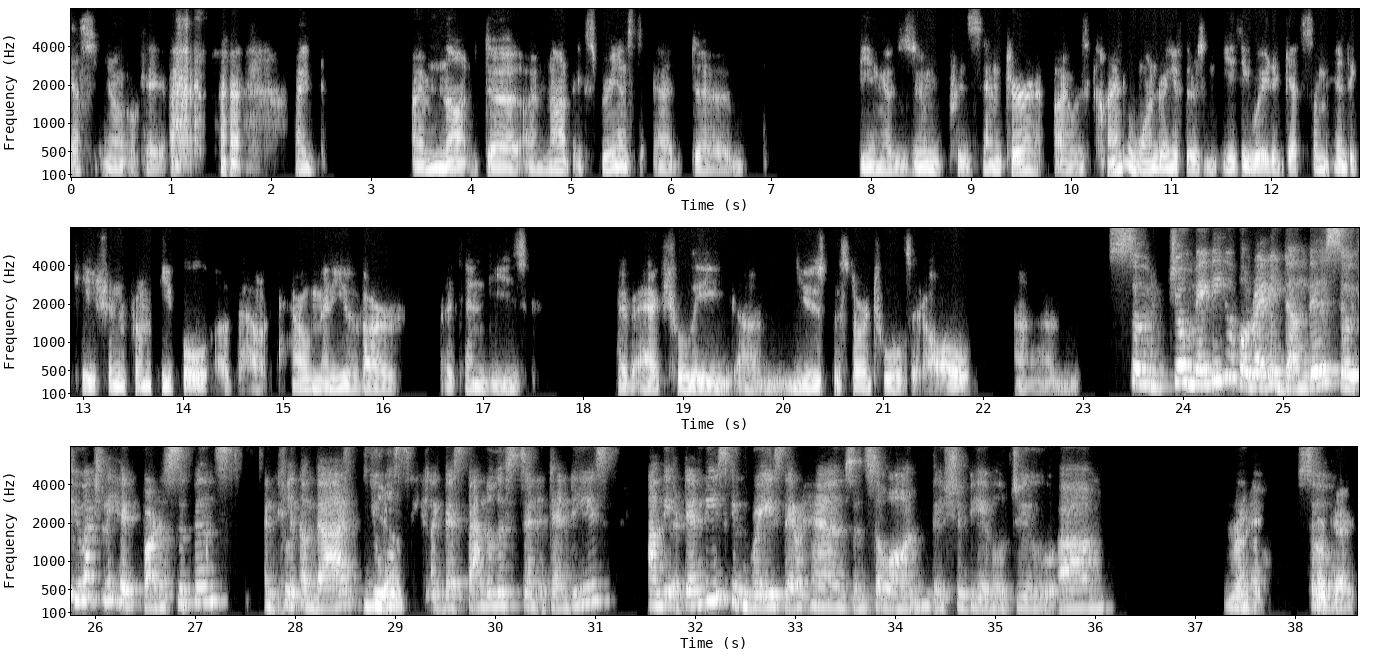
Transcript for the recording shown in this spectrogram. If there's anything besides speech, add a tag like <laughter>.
guess you know. Okay, <laughs> I I'm not uh, I'm not experienced at uh, being a Zoom presenter. I was kind of wondering if there's an easy way to get some indication from people about how many of our attendees have actually um, used the STARR tools at all. Um, so Joe, maybe you've already done this. So if you actually hit participants and click on that, you yeah. will see like there's panelists and attendees and the attendees can raise their hands and so on. They should be able to. Um, right. You know, so okay.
